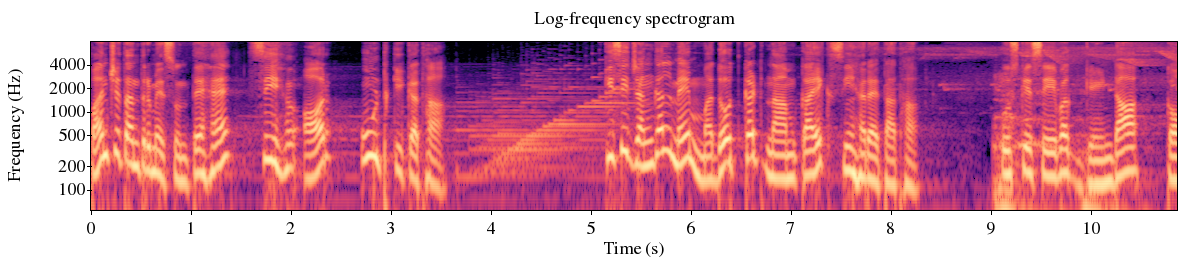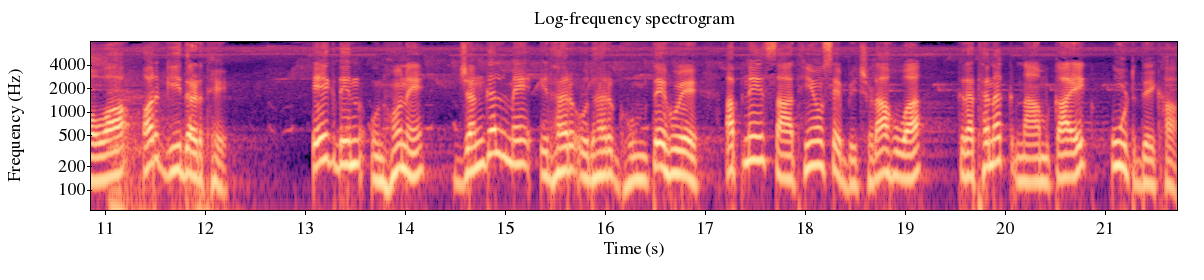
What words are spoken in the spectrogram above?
पंचतंत्र में सुनते हैं सिंह और ऊँट की कथा। किसी जंगल में मदोत्कट नाम का एक सिंह रहता था। उसके सेवक गेंडा, कौवा और गीदड़ थे। एक दिन उन्होंने जंगल में इधर उधर घूमते हुए अपने साथियों से बिछड़ा हुआ क्रथनक नाम का एक ऊँट देखा।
